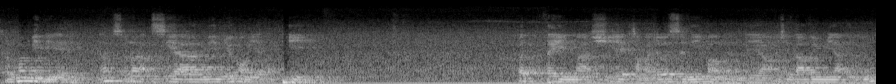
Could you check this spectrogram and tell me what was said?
ကျွန်တော်မြင်တယ်နော်ဆိုတော့ဆရာမင်းမျိုးအောင်ရဲ့အဖေပတ်သိမ်းမှာရှိတဲ့ခါမှာကျွန်တော်ဇနီးမောင်နဲ့နေအောင်အချိန်သားပြီးမရဘူး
